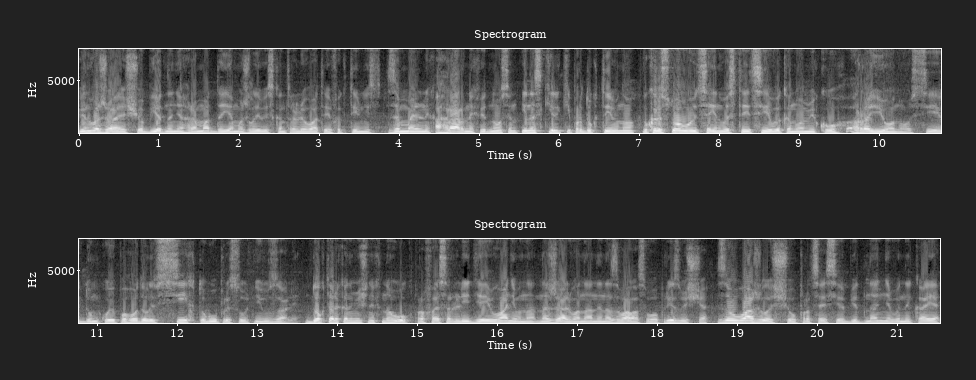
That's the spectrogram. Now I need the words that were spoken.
Він вважає, що об'єднання громад дає можливість контролювати ефективність земельних аграрних відносин і наскільки продуктивно використовуються інвестиції в економіку району. З цією думкою погодили всі, хто був присутній у залі. Доктор економічних наук, професор Лідія Іванівна, на жаль, вона не назвала свого прізвища, зауважила, що в процесі об'єднання виникає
